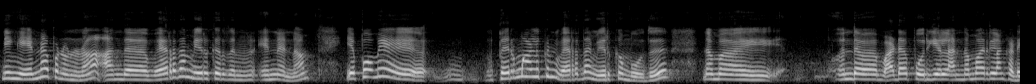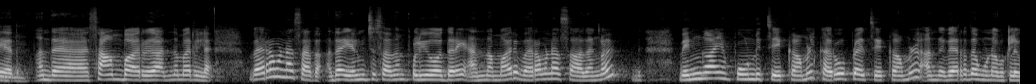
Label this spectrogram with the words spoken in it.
நீங்க என்ன பண்ணணும்னா அந்த விரதம் இருக்கிறது என்ன- என்னன்னா எப்பவுமே பெருமாளுக்குன்னு விரதம் இருக்கும்போது நம்ம அந்த வடை பொரியல் அந்த மாதிரிலாம் கிடையாது. அந்த சாம்பார் அந்த மாதிரி இல்லை. வரவண சாதம் அதாவது எலுமிச்சை சாதம் புளியோதரை அந்த மாதிரி வரவண சாதங்கள் வெங்காயம் பூண்டு சேர்க்காமல் கருவேப்பிலை சேர்க்காமல் அந்த விரத உணவுகளை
